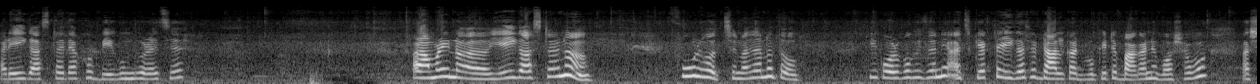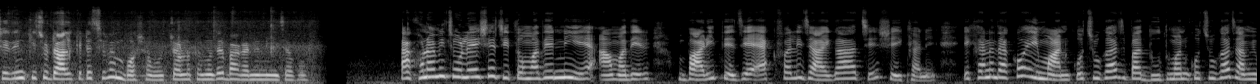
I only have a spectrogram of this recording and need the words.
আর এই গাছটায় দেখো বেগুন ধরেছে। আর আমার এই গাছটায় না ফুল হচ্ছে না, জানো তো? কি করব কি জানি? আজকে একটা এই গাছের ডাল কাটবো, কেটে বাগানে বসাবো। আর সেদিন কিছু ডাল কেটেছিলাম, বসাবো। চলো তোমাদের বাগানে নিয়ে যাব। এখন আমি চলে এসেছি তোমাদের নিয়ে আমাদের বাড়িতে যে একফালি জায়গা আছে সেইখানে। এখানে দেখো এই মানকচু গাছ বা দুধ মানকচু গাছ আমি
